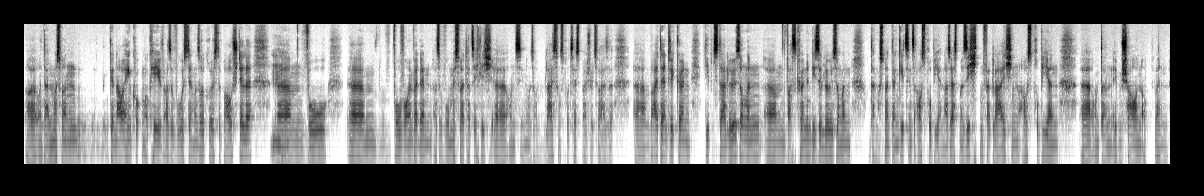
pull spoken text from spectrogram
Äh, und dann muss man genauer hingucken, okay, also wo ist denn unsere größte Baustelle? Mhm. Ähm, wo, ähm, wo wollen wir denn, also wo müssen wir tatsächlich äh, uns in unserem Leistungsprozess beispielsweise äh, weiterentwickeln? Gibt's da Lösungen? Ähm, was können diese Lösungen? Und dann muss man, dann geht's ins Ausprobieren. Also erstmal sichten, vergleichen, ausprobieren äh, und dann eben schauen, ob man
